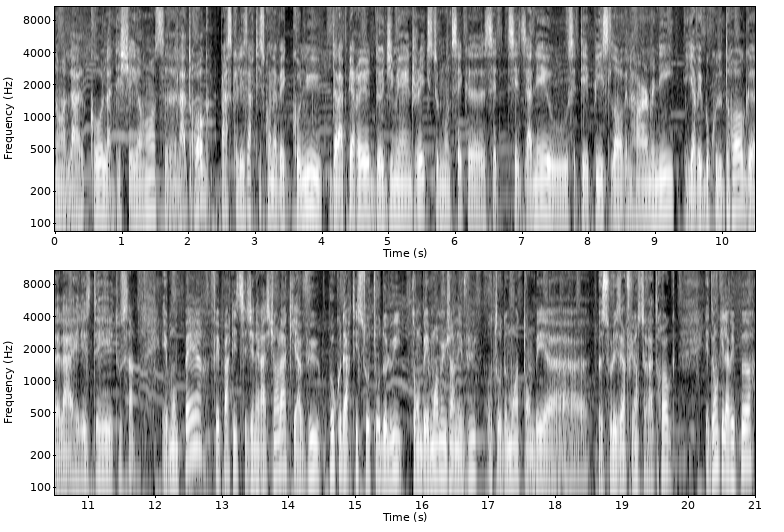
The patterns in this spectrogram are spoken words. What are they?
dans l'alcool, la déchéance, euh, la drogue. Parce que les artistes qu'on avait connus de la période de Jimi Hendrix, tout le monde sait que ces années où c'était Peace, Love and Harmony, il y avait beaucoup de drogue, euh, la LSD et tout ça. Et mon père fait partie de cette génération-là qui a vu beaucoup d'artistes autour de lui tomber. Moi-même, j'en ai vu autour de moi tomber euh, sous les influences de la drogue. Et donc, il avait peur,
